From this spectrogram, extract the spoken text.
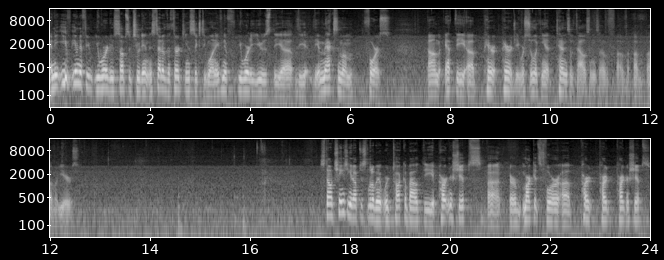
And even if you, you were to substitute in, instead of the 1361, even if you were to use the, uh, the, the maximum force um, at the uh, per- perigee, we're still looking at tens of thousands of, of, of, of years. So now changing it up just a little bit, we're talk about the partnerships uh, or markets for uh, part, part, partnerships.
